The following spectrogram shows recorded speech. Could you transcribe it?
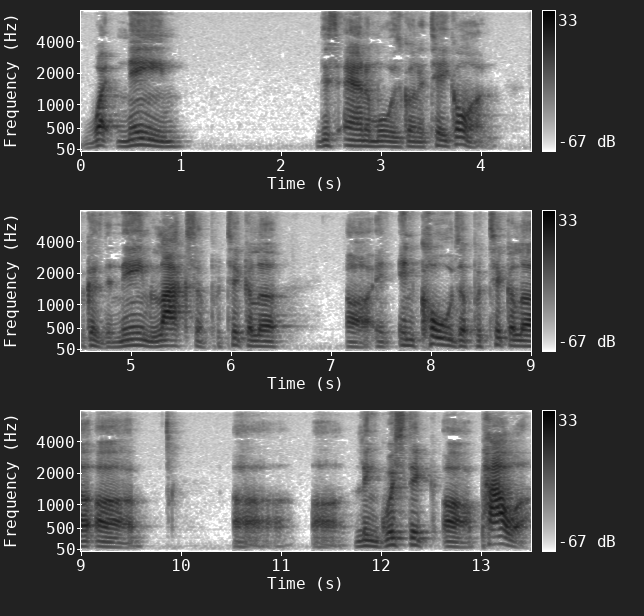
what name this animal is going to take on because the name locks a particular, uh, it encodes a particular uh, uh, uh, linguistic uh, power.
